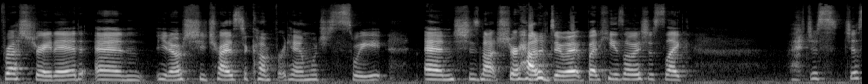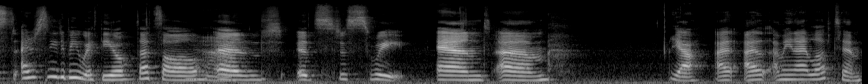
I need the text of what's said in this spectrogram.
frustrated, and you know she tries to comfort him, which is sweet, and she's not sure how to do it, but he's always just like. I just, just, I just need to be with you. That's all, Yeah. and it's just sweet. And um, yeah, I, I, I mean, I loved him.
